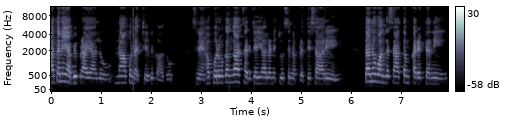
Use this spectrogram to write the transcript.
అతని అభిప్రాయాలు నాకు నచ్చేవి కాదు. స్నేహపూర్వకంగా సరిచేయాలని చూసిన ప్రతిసారి తను వంద శాతం కరెక్ట్ అని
